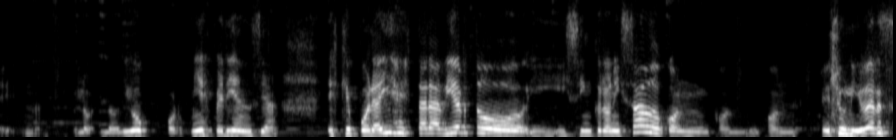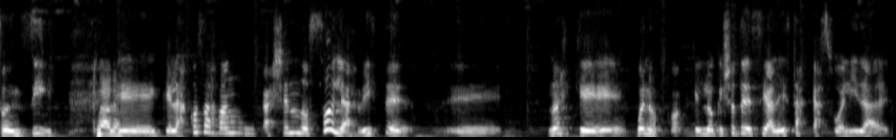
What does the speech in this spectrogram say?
eh, lo, digo por mi experiencia, es que por ahí es estar abierto y, sincronizado con, el universo en sí, claro. que las cosas van cayendo solas, viste no es que, bueno, lo que yo te decía, estas casualidades,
